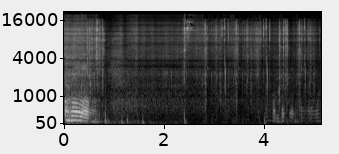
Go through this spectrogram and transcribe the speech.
โอ้โหผมไปเก็บยังไงวะ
